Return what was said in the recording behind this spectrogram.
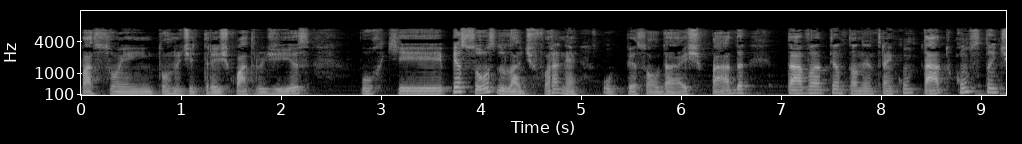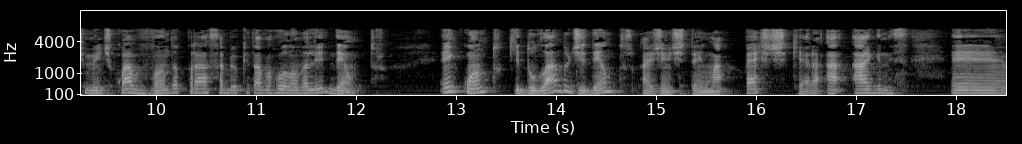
passou em torno de 3, 4 dias, porque pessoas do lado de fora, né? O pessoal da espada estava tentando entrar em contato constantemente com a Wanda para saber o que estava rolando ali dentro. Enquanto que do lado de dentro a gente tem uma peste, que era a Agnes, é,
